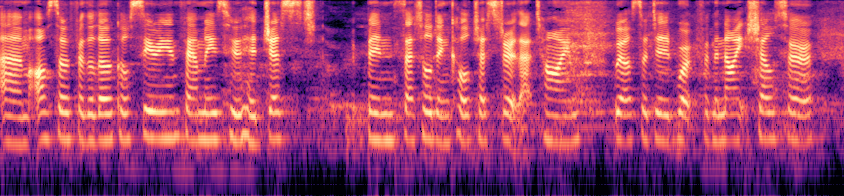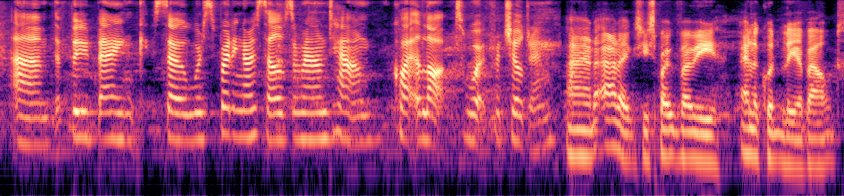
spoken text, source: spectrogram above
um, also for the local Syrian families who had just been settled in Colchester at that time. We also did work for the night shelter um, the food bank. So we're spreading ourselves around town quite a lot to work for children. And Alex, you spoke very eloquently about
